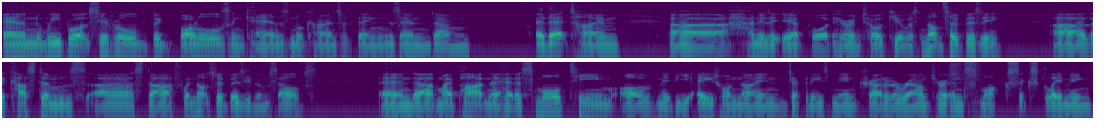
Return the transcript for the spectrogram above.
and we brought several big bottles and cans and all kinds of things. And um, at that time, uh, Haneda Airport here in Tokyo was not so busy. Uh, the customs uh, staff were not so busy themselves. And uh, my partner had a small team of maybe eight or nine Japanese men crowded around her in smocks, exclaiming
